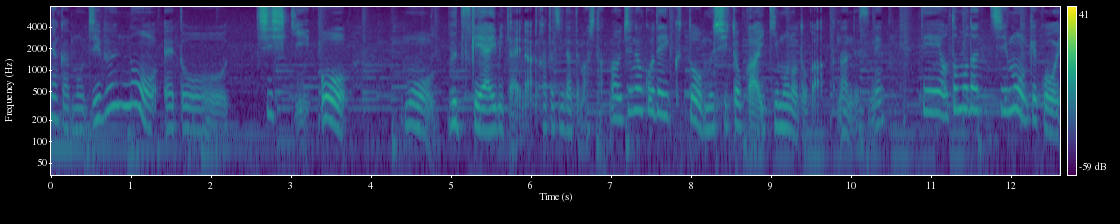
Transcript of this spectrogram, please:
なんかもう自分の、えーと、知識をもうぶつけ合いみたいな形になってました、まあ、うちの子で行くと虫とか生き物とかなんですね。でお友達も結構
